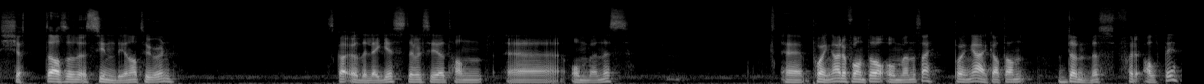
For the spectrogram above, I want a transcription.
kjøttet, altså den syndige naturen, skal ødelegges. Dvs. Si at han eh, omvendes. Eh, poenget er å få han til å omvende seg. Poenget er ikke at han dømmes for alltid.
